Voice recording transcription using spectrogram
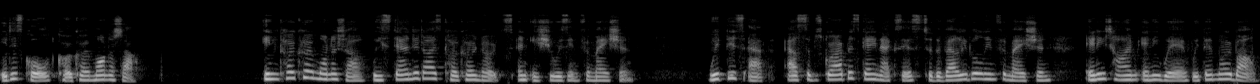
It is called COCO Monitor. In COCO Monitor, we standardize COCO notes and issuers information. With this app, our subscribers gain access to the valuable information anytime, anywhere with their mobile.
